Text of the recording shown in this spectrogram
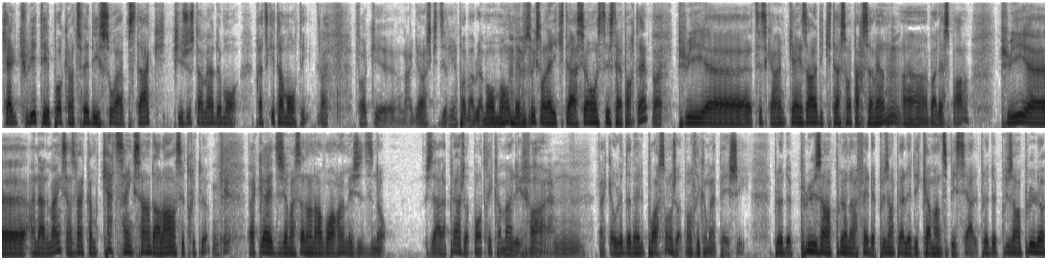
calculer tes pas quand tu fais des sauts à obstacles, puis justement de mon- pratiquer ta montée. Ouais. Fait que, euh, un langage qui dit rien probablement au monde, mais pour ceux qui sont à l'équitation, c'est important. Ouais. Puis, euh, tu sais, c'est quand même 15 heures d'équitation par semaine Mm. en volet sport. Puis, euh, en Allemagne, ça se vend comme 400-500 dollars ces trucs-là. OK. Fait que là, elle dit, j'aimerais ça d'en avoir un, mais j'ai dit non. Je dis, à la plage, je vais te montrer comment les faire. Mm. Fait qu'au lieu de donner le poisson, je vais te montrer comment pêcher. Puis là, de plus en plus, on en fait, de plus en plus, elle a des commandes spéciales. Puis là, de plus en plus, là,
